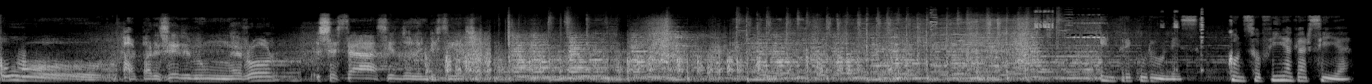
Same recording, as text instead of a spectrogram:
hubo al parecer un error, se está haciendo la investigación. Entre curules, con Sofía García.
